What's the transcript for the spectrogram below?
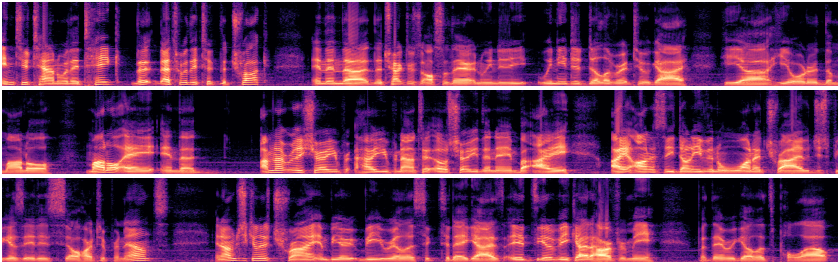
into town where they take the, that's where they took the truck and then the the tractor's also there and we need we need to deliver it to a guy. He uh he ordered the model Model A and the I'm not really sure how you, how you pronounce it. It'll show you the name, but I I honestly don't even want to try just because it is so hard to pronounce. And I'm just going to try and be, be realistic today, guys. It's going to be kind of hard for me. But there we go. Let's pull out.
